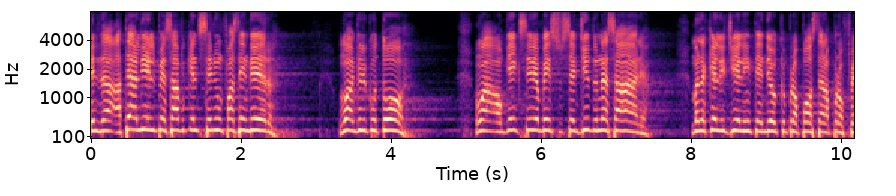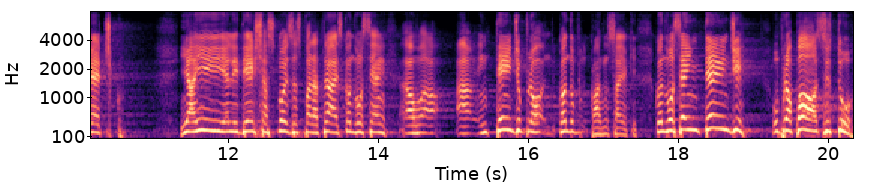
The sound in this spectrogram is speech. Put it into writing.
Ele, até ali ele pensava que ele seria um fazendeiro, um agricultor, uma, alguém que seria bem sucedido nessa área. Mas naquele dia ele entendeu que o propósito era profético. E aí ele deixa as coisas para trás. Quando você a, entende o quando sai aqui. Quando você entende o propósito,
